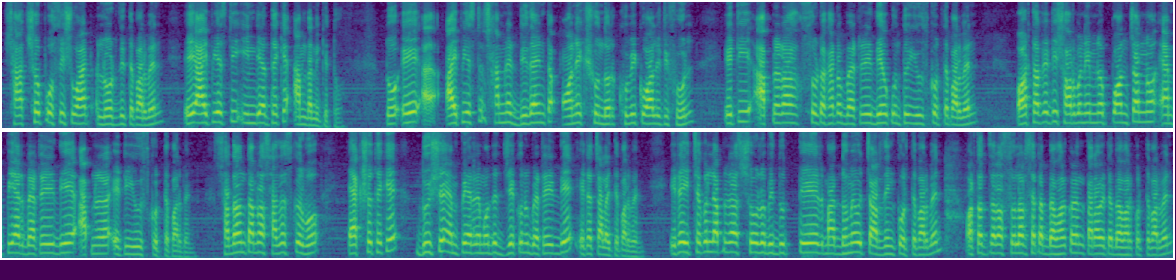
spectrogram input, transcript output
সাতশো পঁচিশ ওয়াট লোড দিতে পারবেন। এই আইপিএসটি ইন্ডিয়া থেকে আমদানিকৃত। তো এই আইপিএসটার সামনের ডিজাইনটা অনেক সুন্দর, খুবই কোয়ালিটিফুল এটি আপনারা ছোটোখাটো ব্যাটারি দিয়েও কিন্তু ইউজ করতে পারবেন। অর্থাৎ এটি সর্বনিম্ন পঞ্চান্ন অ্যাম্পিয়ার ব্যাটারি দিয়ে আপনারা এটি ইউজ করতে পারবেন। সাধারণত আমরা সাজেস্ট করব একশো থেকে দুইশো অ্যাম্পিয়ারের মধ্যে যে কোনো ব্যাটারি দিয়ে এটা চালাইতে পারবেন। এটা ইচ্ছা করলে আপনারা সৌর বিদ্যুতের মাধ্যমেও চার্জিং করতে পারবেন। অর্থাৎ যারা সোলার সেট ব্যবহার করেন, তারাও এটা ব্যবহার করতে পারবেন।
